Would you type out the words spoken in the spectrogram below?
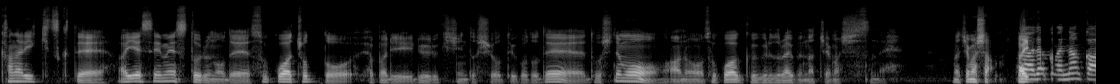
かなりきつくて ISMS 取るのでそこはちょっとやっぱりルールきちんとしようということでどうしてもあのそこは Google ドライブになっちゃいますね。なっちゃいました。はい。だからなんか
